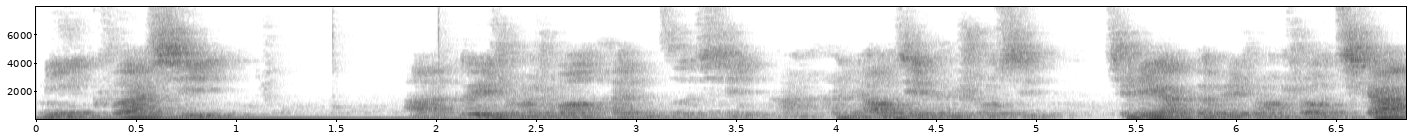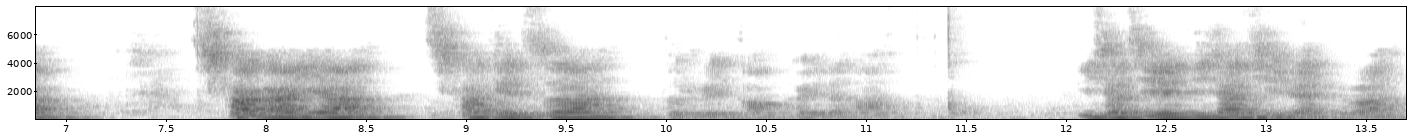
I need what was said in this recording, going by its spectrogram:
你詳しい啊，对什么什么很仔细啊，很了解，很熟悉。七里啊，可没什么好说，地下、地下街呀、地下鉄啊，都是啊可以的啊。地下街、地下铁，对吧？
